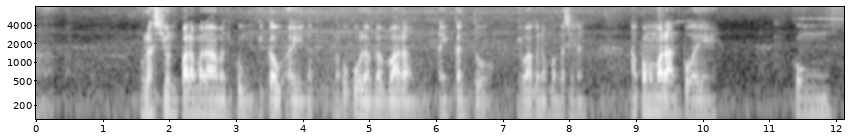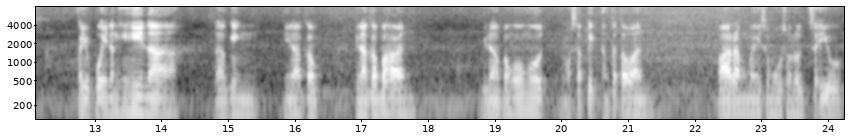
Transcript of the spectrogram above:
Ah, orasyon para malaman kung ikaw ay nak- nakukulam na barang ay kanto, iwagan ng Pangasinan. Ang pamamaraan po ay kung kayo po ay nanghihina, laging kinakab kinakabahan, binabangungot, masakit ang katawan, parang may sumusunod sa iyo,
